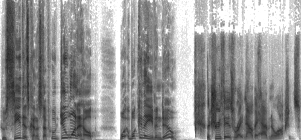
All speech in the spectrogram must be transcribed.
who see this kind of stuff who do want to help? What what can they even do? The truth is, right now they have no options.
